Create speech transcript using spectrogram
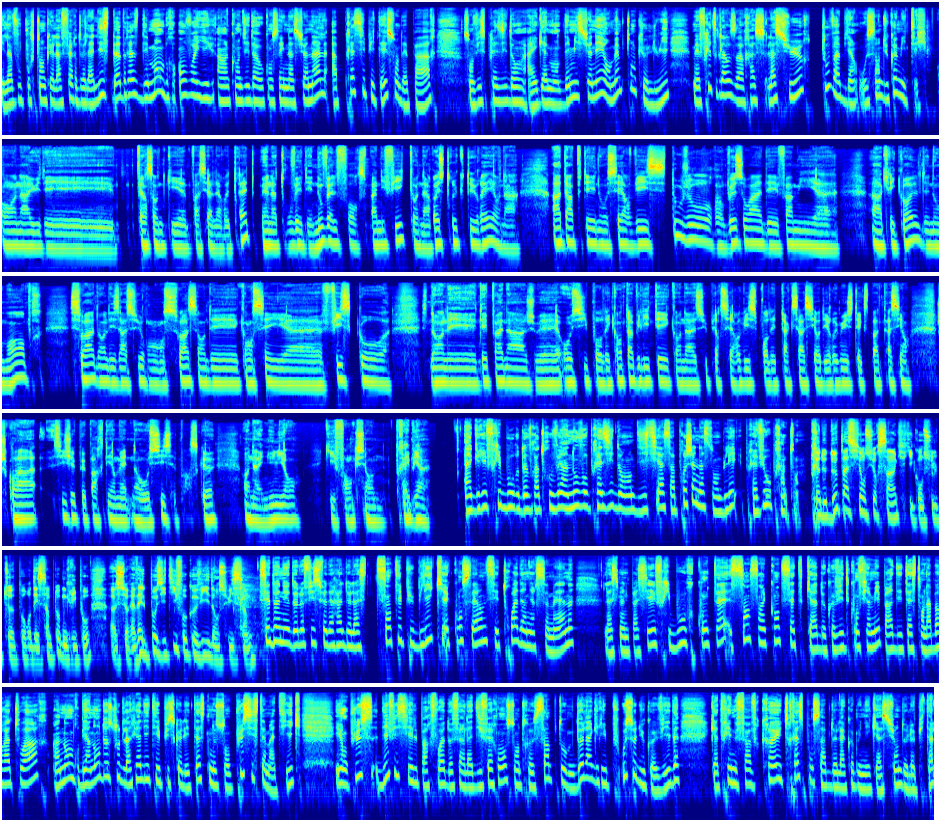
Il avoue pourtant que l'affaire de la liste d'adresses des membres envoyés à un candidat au Conseil national a précipité son départ. Son vice-président a également démissionné en même temps que lui, mais Fritz Glauser l'assure, tout va bien au sein du comité. On a eu des personnes qui sont passées à la retraite, mais on a trouvé des nouvelles forces magnifiques, on a restructuré, on a adapté nos services toujours aux besoins des familles euh, agricoles, de nos membres, soit dans les assurances, soit dans des conseils euh, fiscaux, dans les dépannages, mais aussi pour les comptabilités, qu'on a un super service pour les taxations des remises d'exploitation. Je crois, si je peux partir maintenant aussi, c'est parce que on a une union qui fonctionne très bien. Agri-Fribourg devra trouver un nouveau président d'ici à sa prochaine assemblée prévue au printemps. Près de deux patients sur cinq qui consultent pour des symptômes grippaux euh, se révèlent positifs au Covid en Suisse. Ces données de l'Office fédéral de la santé publique concernent ces trois dernières semaines. La semaine passée, Fribourg comptait 157 cas de Covid confirmés par des tests en laboratoire, un nombre bien en dessous de la réalité puisque les tests ne sont plus systématiques et en plus difficile parfois de faire la différence entre symptômes de la grippe ou ceux du Covid. Catherine Favre-Creut, responsable de la communication de l'hôpital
